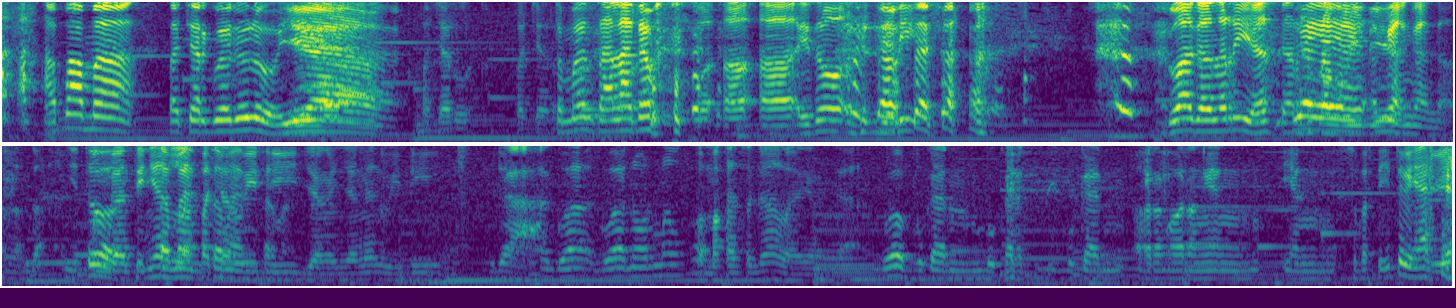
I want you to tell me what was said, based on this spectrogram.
apa sama pacar gua dulu iya Pacar lo, pacar. teman lo ya. salah teman Eh, eh, itu jadi gua agak ngeri ya sekarang Iya iya sama iya Widi. enggak ya. enggak enggak enggak itu Penggantinya adalah pacar teman, Widi, jangan-jangan Widi enggak gua gua normal kok pemakan segala ya. Enggak, gua bukan bukan bukan orang-orang yang yang seperti itu ya Iya.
